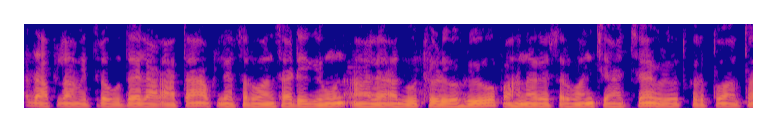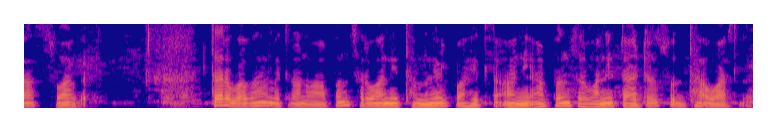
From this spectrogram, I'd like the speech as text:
आज आपला मित्र उदय लाड आता आपल्या सर्वांसाठी घेऊन आला अद्भुत व्हिडिओ व्हिडिओ पाहणाऱ्या सर्वांचे आजच्या व्हिडिओत करतो आता स्वागत. तर बघा मित्रांनो आपण सर्वांनी थंबनेल पाहितलं आणि आपण सर्वांनी टायटलसुद्धा वाचलं.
